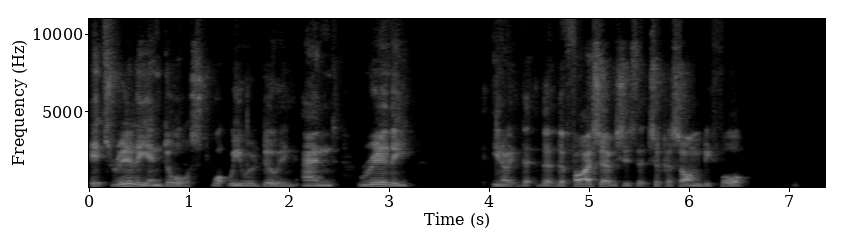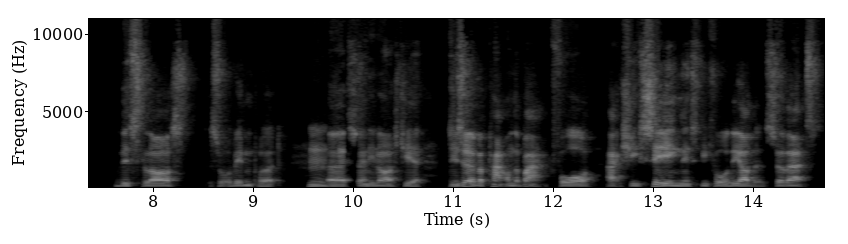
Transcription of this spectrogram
It's really endorsed what we were doing, and really, you know, the, the, the fire services that took us on before this last sort of input, hmm. uh, certainly last year, deserve a pat on the back for actually seeing this before the others. So that's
